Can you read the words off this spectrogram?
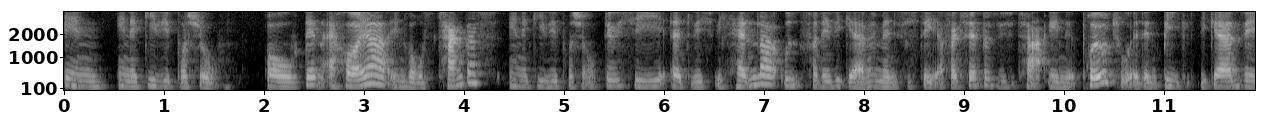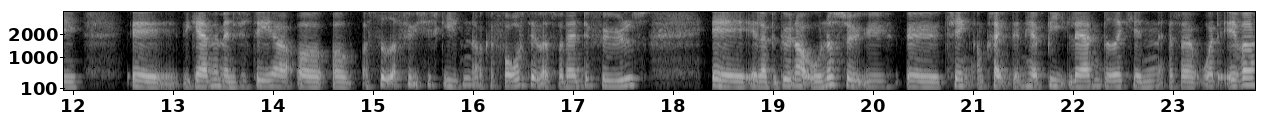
en energivibration. Og den er højere end vores tankers energivibration. Det vil sige, at hvis vi handler ud fra det, vi gerne vil manifestere, for eksempel hvis vi tager en øh, prøvetur i den bil, vi gerne vil øh, vi gerne vil manifestere, og, og, og sidder fysisk i den, og kan forestille os, hvordan det føles, øh, Øh, eller begynder at undersøge øh, ting omkring den her bil, lære den bedre at kende, altså whatever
